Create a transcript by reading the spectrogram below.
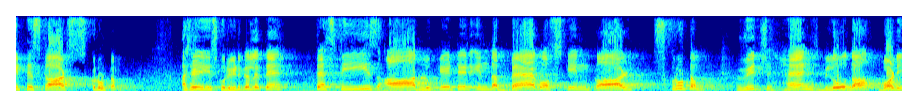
it is called scrotum अच्छा इसको रीड कर लेते हैं. Testes are located in the bag of skin called scrotum. Which hangs below the body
